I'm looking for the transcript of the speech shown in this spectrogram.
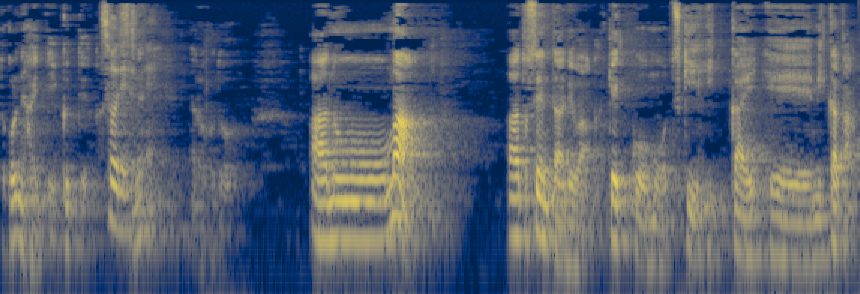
ところに入っていくっていう感じですね。そうですね。なるほど。あのー、まあ、アートセンターでは結構もう月1回、えー、3日間、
